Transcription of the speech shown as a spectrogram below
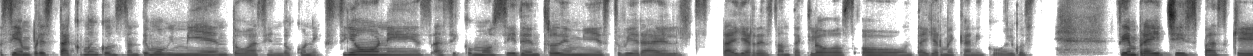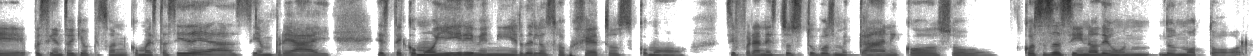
siempre está como en constante movimiento, haciendo conexiones, así como si dentro de mí estuviera el taller de Santa Claus o un taller mecánico o algo así siempre hay chispas que pues siento yo que son como estas ideas, siempre hay este como ir y venir de los objetos como si fueran estos tubos mecánicos o cosas así, ¿no? De un, de un motor.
